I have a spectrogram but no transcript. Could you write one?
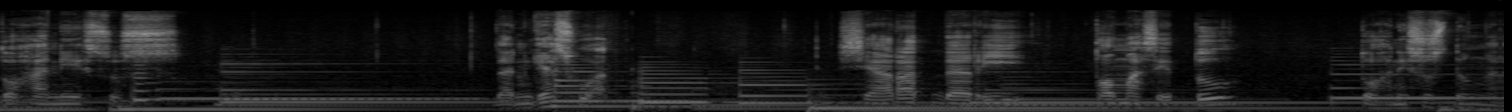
Tuhan Yesus. Dan guess what? Syarat dari Thomas itu Tuhan Yesus dengar.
